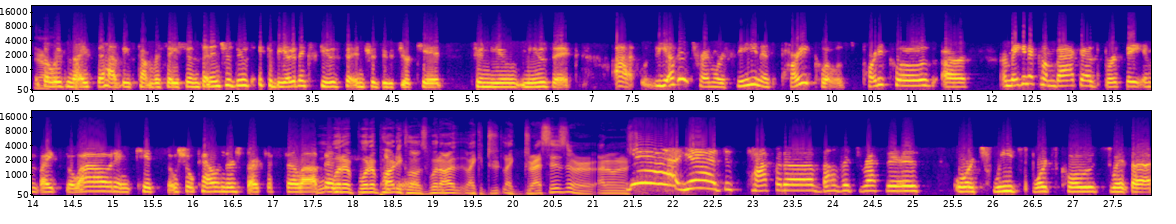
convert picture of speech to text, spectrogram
it's yeah. always nice to have these conversations and introduce. It could be an excuse to introduce your kid to new music. Uh, the other trend we're seeing is party clothes. Party clothes are are making a comeback as birthday invites go out and kids' social calendars start to fill up. What are what are party clothes? What are like like dresses or I don't know. Yeah, yeah, just taffeta, velvet dresses, or tweed sports coats with uh,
